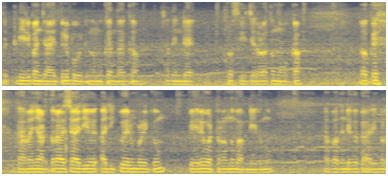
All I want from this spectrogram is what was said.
തൃക്കടീരി പഞ്ചായത്തിൽ പോയിട്ട് നമുക്ക് എന്താക്കാം? അതിന്റെ പ്രൊസീജിയറുകളൊക്കെ നോക്കാം. ഓക്കെ. കാരണം ഞാൻ അടുത്ത പ്രാവശ്യം അരി അരിക്ക് വരുമ്പോഴേക്കും പേര് വെട്ടണം എന്ന് പറഞ്ഞിരുന്നു. അപ്പോൾ അതിന്റെയൊക്കെ കാര്യങ്ങൾ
